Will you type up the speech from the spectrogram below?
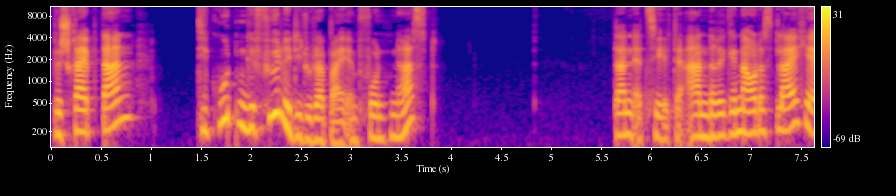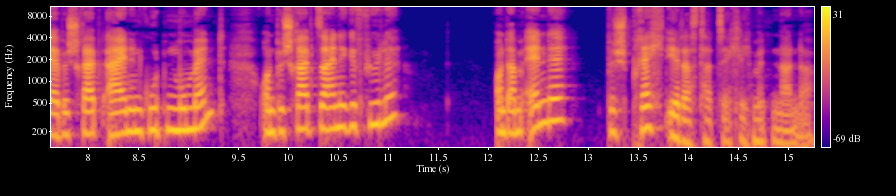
Beschreib dann die guten Gefühle, die du dabei empfunden hast. Dann erzählt der andere genau das Gleiche. Er beschreibt einen guten Moment und beschreibt seine Gefühle. Und am Ende besprecht ihr das tatsächlich miteinander?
